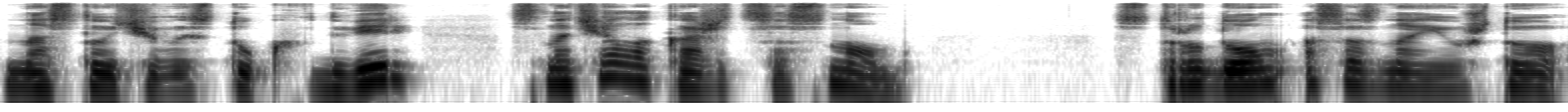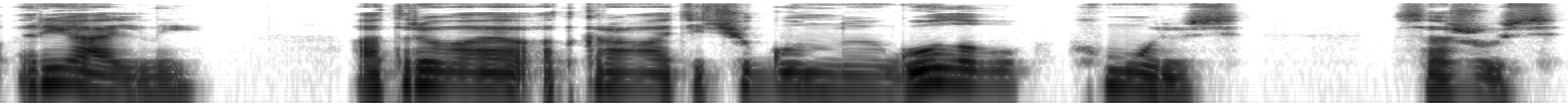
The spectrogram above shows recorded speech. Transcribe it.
Настойчивый стук в дверь сначала кажется сном. С трудом осознаю, что реальный. Отрываю от кровати чугунную голову, хмурюсь. Сажусь.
